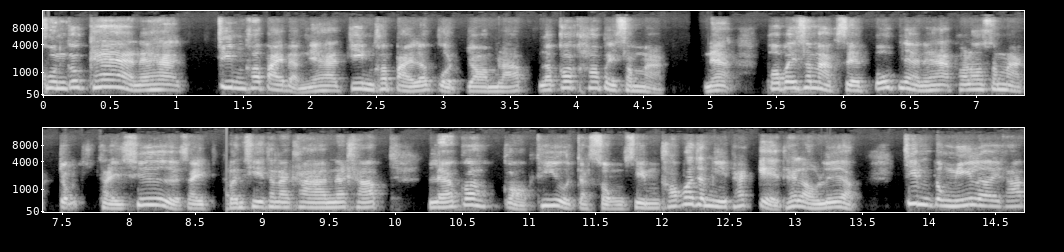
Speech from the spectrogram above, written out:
คุณก็แค่นะฮะ จิ้มเข้าไปแบบนี้ฮะจิ้มเข้าไปแล้วกดยอมรับ แล้วก็เข้าไปสมัครเนี่ยพอไปสมัครเสร็จปุ๊บเนี่ยนะฮะพอเราสมัครจดใส่ชื่อใส่บัญชีธนาคารนะครับ แล้วก็กรอกที่อยู่จัดส่งซิมเขาก็จะมีแพ็กเกจให้เราเลือก จิ้มตรงนี้เลยครับ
